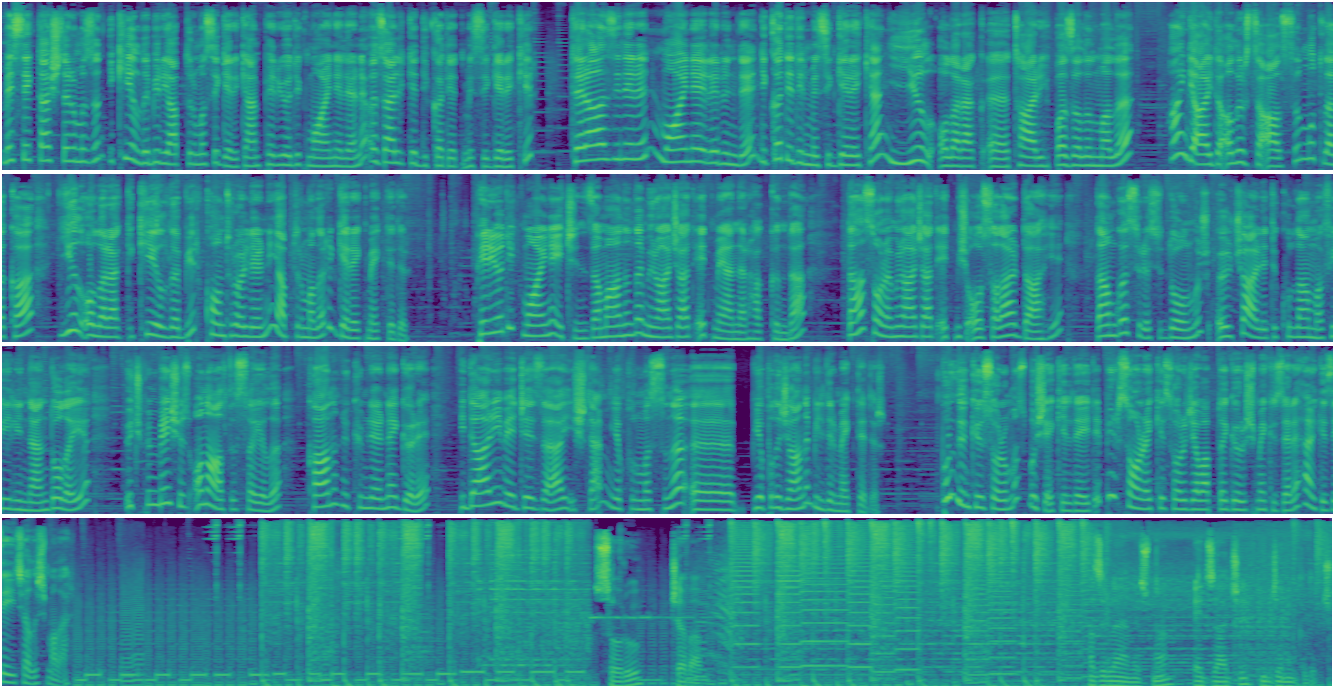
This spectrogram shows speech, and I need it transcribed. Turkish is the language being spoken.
Meslektaşlarımızın iki yılda bir yaptırması gereken periyodik muayenelerine özellikle dikkat etmesi gerekir. Terazilerin muayenelerinde dikkat edilmesi gereken yıl olarak e, tarih baz alınmalı. Hangi ayda alırsa alsın mutlaka yıl olarak iki yılda bir kontrollerini yaptırmaları gerekmektedir. Periyodik muayene için zamanında müracaat etmeyenler hakkında daha sonra müracaat etmiş olsalar dahi damga süresi dolmuş ölçü aleti kullanma fiilinden dolayı 3516 sayılı kanun hükümlerine göre idari ve cezai işlem yapılmasını e, yapılacağını bildirmektedir. Bugünkü sorumuz bu şekildeydi. Bir sonraki soru cevapta görüşmek üzere. Herkese iyi çalışmalar. Soru Cevap Hazırlayan ve sunan Eczacı Gülcemin Kılıç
